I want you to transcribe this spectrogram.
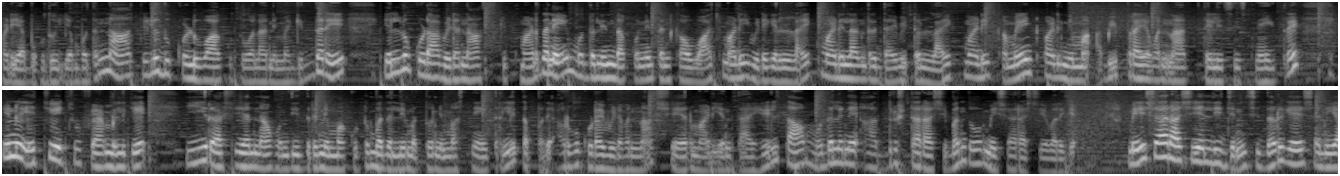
ಪಡೆಯಬಹುದು ಎಂಬುದನ್ನು ತಿಳಿದುಕೊಳ್ಳುವ ಕುತೂಹಲ ನಿಮಗಿದ್ದರೆ ಎಲ್ಲೂ ಕೂಡ ವಿಡನ ಸ್ಕಿಪ್ ಮಾಡ್ದೇ ಮೊದಲಿಂದ ಕೊನೆ ತನಕ ವಾಚ್ ಮಾಡಿ, ವಿಡಿಯೋಗೆ ಲೈಕ್ ಮಾಡಿಲ್ಲ ಅಂದರೆ ದಯವಿಟ್ಟು ಲೈಕ್ ಮಾಡಿ ಕಮೆಂಟ್ ಮಾಡಿ ನಿಮ್ಮ ಅಭಿಪ್ರಾಯವನ್ನು ತಿಳಿಸಿ ಸ್ನೇಹಿತರೆ. ಇನ್ನು ಹೆಚ್ಚು ಹೆಚ್ಚು ಹೆಚ್ಚು ಫ್ಯಾಮಿಲಿಗೆ ಈ ರಾಶಿಯನ್ನು ಹೊಂದಿದ್ರೆ ನಿಮ್ಮ ಕುಟುಂಬದಲ್ಲಿ ಮತ್ತು ನಿಮ್ಮ ಸ್ನೇಹಿತರಲ್ಲಿ ತಪ್ಪದೆ ಅವ್ರಿಗೂ ಕೂಡ ವಿಡಿಯೋವನ್ನು ಶೇರ್ ಮಾಡಿ ಅಂತ ಹೇಳ್ತಾ ಮೊದಲನೇ ಅದೃಷ್ಟ ರಾಶಿ ಬಂದು ಮೇಷರಾಶಿಯವರಿಗೆ ಮೇಷರಾಶಿಯಲ್ಲಿ ಜನಿಸಿದವರಿಗೆ ಶನಿಯ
